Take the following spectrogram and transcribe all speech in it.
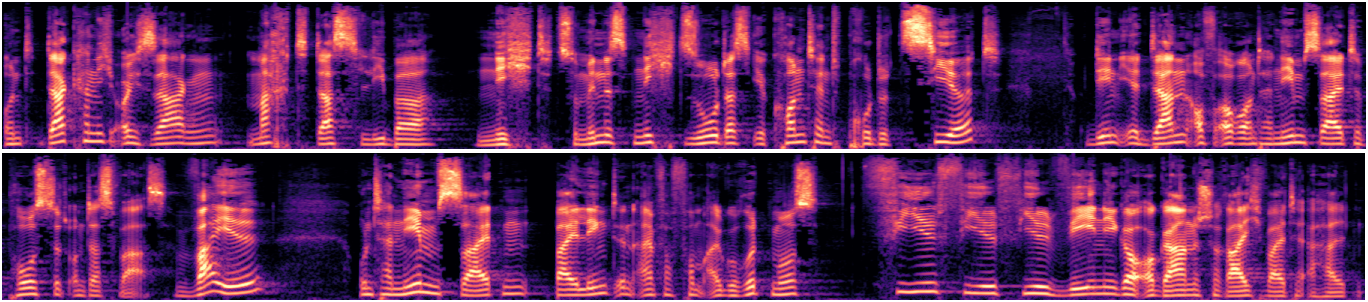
Und da kann ich euch sagen, macht das lieber nicht. Zumindest nicht so, dass ihr Content produziert, den ihr dann auf eurer Unternehmensseite postet und das war's. Weil Unternehmensseiten bei LinkedIn einfach vom Algorithmus viel, viel, viel weniger organische Reichweite erhalten.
